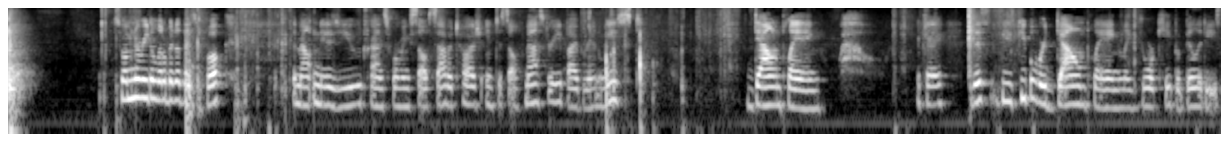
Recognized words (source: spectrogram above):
So I'm going to read a little bit of this book. The Mountain is You, Transforming Self-Sabotage into Self-Mastery by Brianna Wiest. Downplaying. Wow. Okay? This these people were downplaying like your capabilities.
